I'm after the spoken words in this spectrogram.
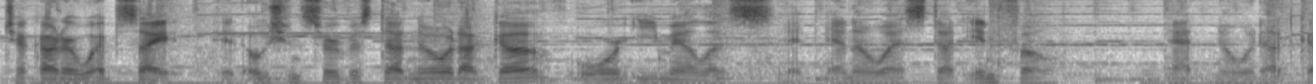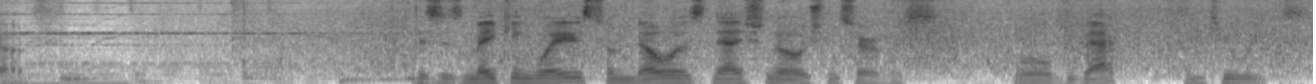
check out our website at oceanservice.noaa.gov or email us at nos.info at noaa.gov. This is Making Waves from NOAA's National Ocean Service. We'll be back in two weeks.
